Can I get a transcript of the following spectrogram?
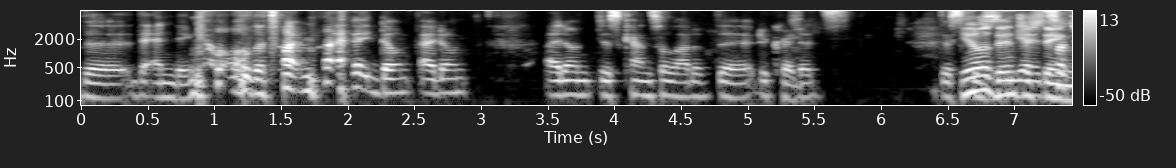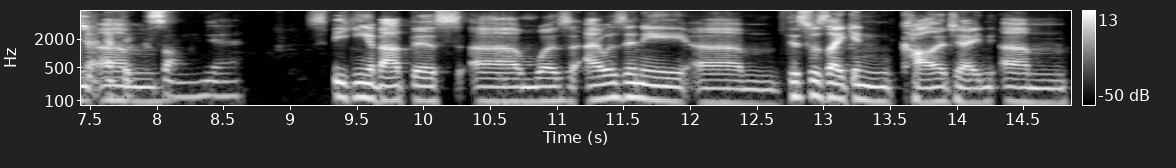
the the ending all the time. I don't. I don't. I don't just cancel out of the the credits. Just You know what's 'cause, yeah, it's such interesting, an epic um, song. Yeah. speaking about this um was i was in a um this was like in college i um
